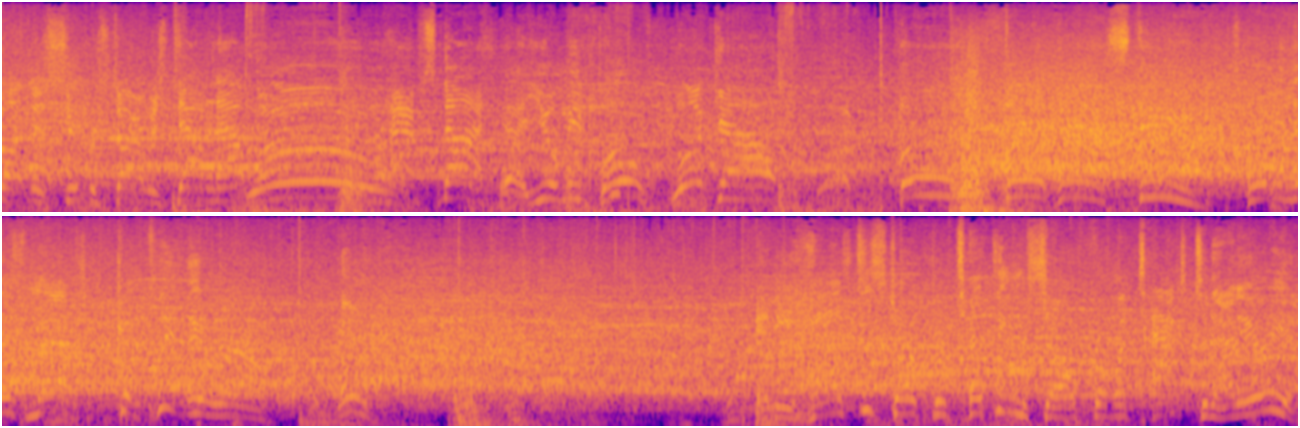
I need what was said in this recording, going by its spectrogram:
thought this superstar was down and out. Whoa! Perhaps not. Yeah, you and me both. Look out. Boom! Full head of steam. Turning this match completely around. Oh. And he has to start protecting himself from attacks to that area.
